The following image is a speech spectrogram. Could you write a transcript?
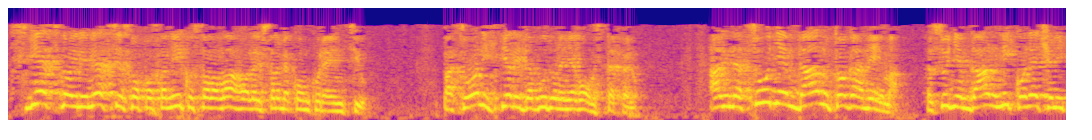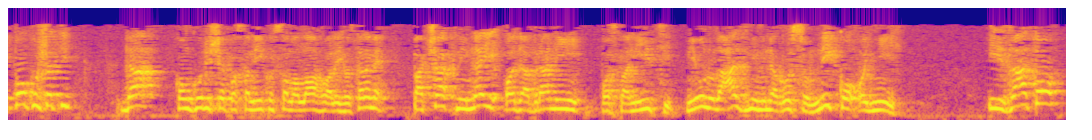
svjesno ili nesvjesno poslaniku sallallahu alejhi ve selleme konkurenciju. Pa su oni htjeli da budu na njegovom stepenu. Ali na sudnjem danu toga nema. Na sudnjem danu niko neće ni pokušati da konkuriše poslaniku sallallahu alejhi ve selleme, pa čak ni najodabraniji poslanici ni ulul azmi min rusul niko od njih. I zato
